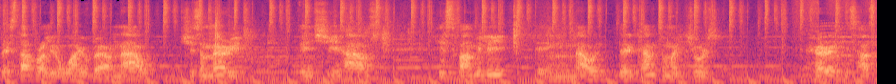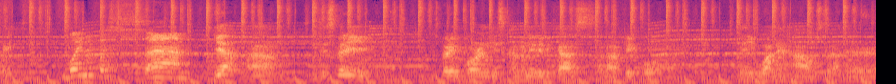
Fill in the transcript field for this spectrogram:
they stop for a little while. But now she's married and she has his family, and now they come to my church. Her and his husband. bueno, pues ah, Yeah, um, it's very, it's very important this community because a lot of people they want a house, but they're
